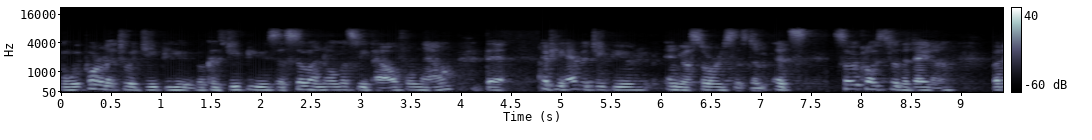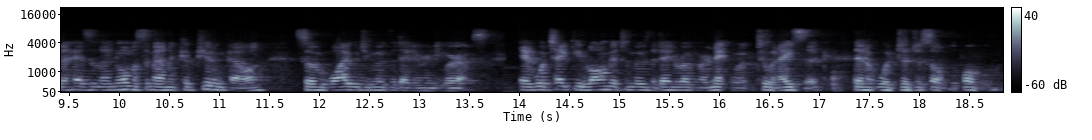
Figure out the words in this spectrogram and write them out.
And we ported it to a GPU because GPUs are so enormously powerful now that if you have a GPU in your storage system, it's so close to the data, but it has an enormous amount of computing power. So why would you move the data anywhere else? It would take you longer to move the data over a network to an ASIC than it would to just solve the problem.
